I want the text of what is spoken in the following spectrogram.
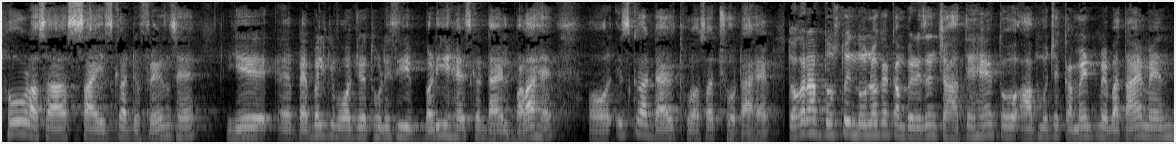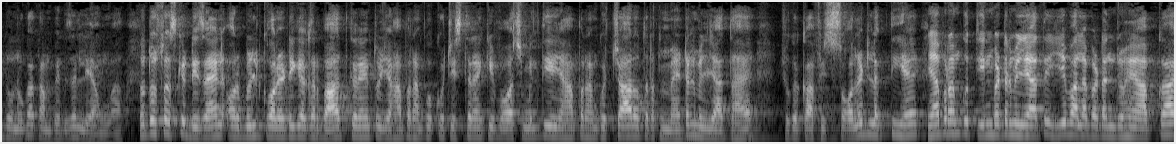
थोड़ा सा साइज़ का डिफरेंस है। ये पेबल की वॉच जो है थोड़ी सी बड़ी है, इसका डायल बड़ा है और इसका डायल थोड़ा सा छोटा है। तो अगर आप दोस्तों इन दोनों का कंपेरिजन चाहते हैं तो आप मुझे कमेंट में बताएँ, मैं इन दोनों का कंपैरिजन ले आऊँगा। तो दोस्तों, इसके डिज़ाइन और बिल्ड क्वालिटी की अगर बात करें तो यहाँ पर हमको कुछ इस तरह की वॉच मिलती है। यहाँ पर हमको चारों तरफ़ मेटल मिल जाता है, जो कि काफ़ी सॉलिड लगती है। यहाँ पर हमको तीन बटन मिल जाते हैं। ये वाला बटन जो है आपका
